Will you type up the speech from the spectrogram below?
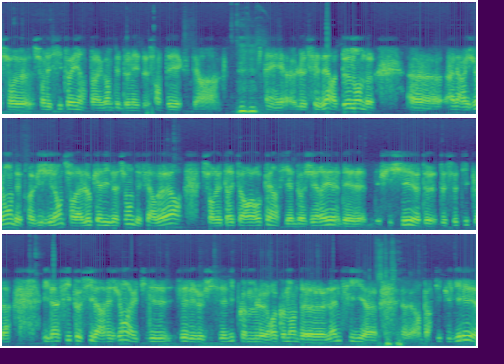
sur, sur les citoyens, par exemple des données de santé, etc. Mhm. Et euh, le Césaire demande euh, à la région d'être vigilante sur la localisation des serveurs sur le territoire européen, si elle doit gérer des, des fichiers de, de ce type-là. Il incite aussi la région à utiliser les logiciels libres comme le recommande l'ANSI. Euh, euh, en particulier,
